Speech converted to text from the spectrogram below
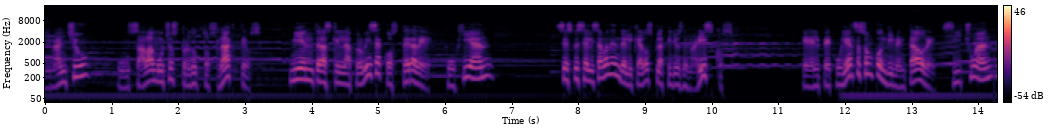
y manchú usaba muchos productos lácteos, mientras que en la provincia costera de Fujian se especializaban en delicados platillos de mariscos. El peculiar sazón condimentado de Sichuan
